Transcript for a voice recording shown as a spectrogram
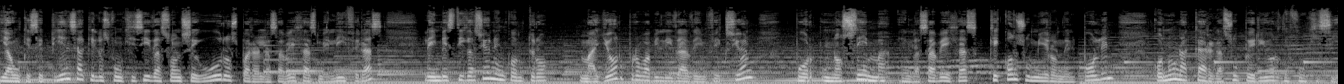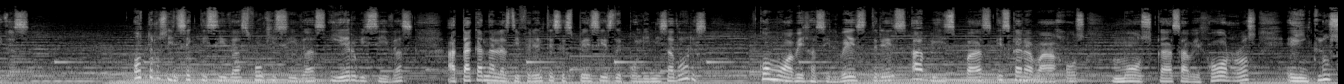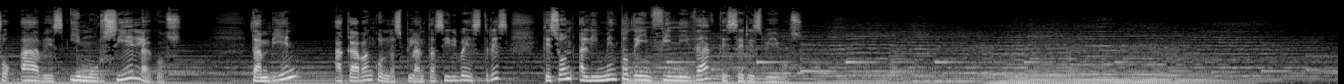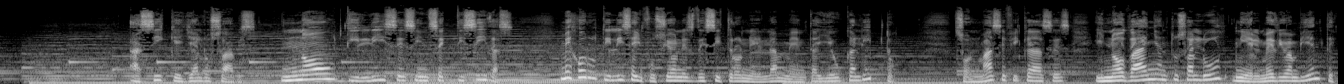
y aunque se piensa que los fungicidas son seguros para las abejas melíferas, la investigación encontró mayor probabilidad de infección por nosema en las abejas que consumieron el polen con una carga superior de fungicidas. Otros insecticidas, fungicidas y herbicidas atacan a las diferentes especies de polinizadores, como abejas silvestres, avispas, escarabajos, moscas, abejorros e incluso aves y murciélagos. También acaban con las plantas silvestres, que son alimento de infinidad de seres vivos. Así que ya lo sabes, no utilices insecticidas. Mejor utiliza infusiones de citronela, menta y eucalipto. Son más eficaces y no dañan tu salud ni el medio ambiente.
